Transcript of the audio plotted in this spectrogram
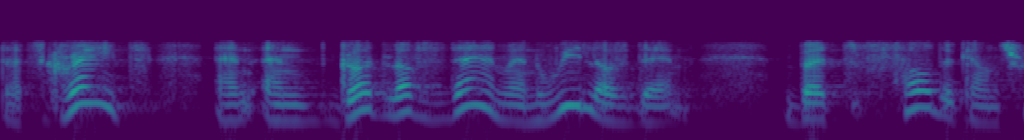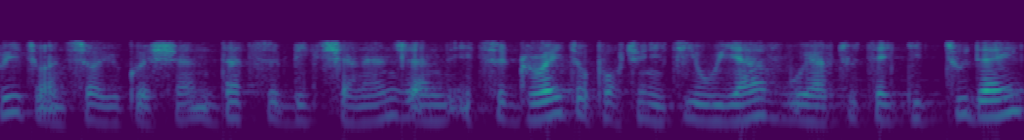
that's great, and and God loves them, and we love them. But for the country, to answer your question, that's a big challenge, and it's a great opportunity we have. We have to take it today.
